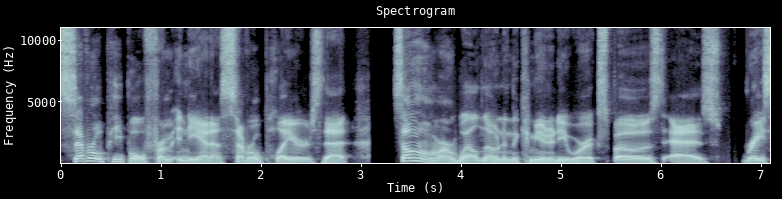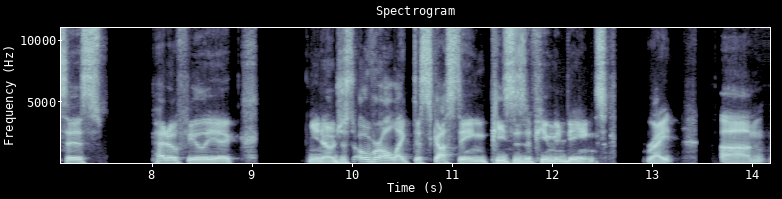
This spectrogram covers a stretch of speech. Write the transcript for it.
several people from Indiana, several players that some of them are well known in the community were exposed as racist, pedophilic, you know, just overall like disgusting pieces of human beings, right? Um,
